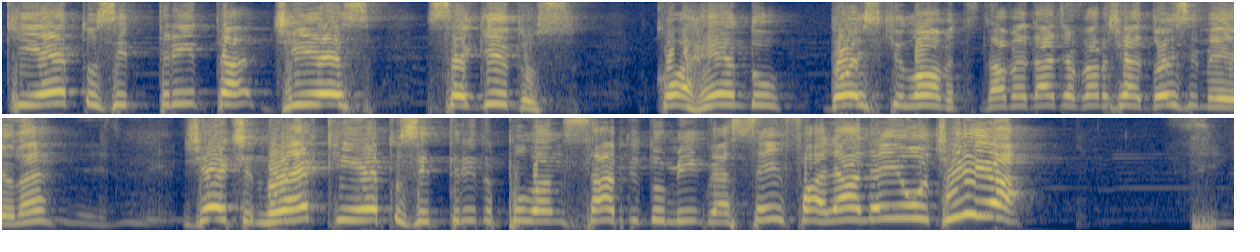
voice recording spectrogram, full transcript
530 dias seguidos correndo 2 quilômetros. Na verdade, agora já é 2,5, né? Gente, não é 530 pulando sábado e domingo, é sem falhar nenhum dia. Sim.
